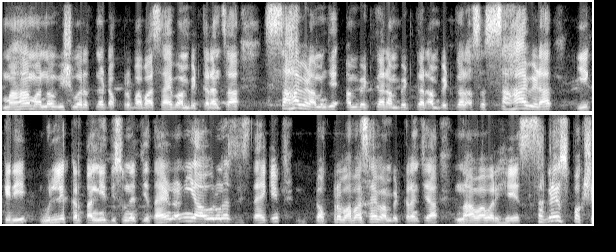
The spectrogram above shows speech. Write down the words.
महामानव विश्वरत्न डॉक्टर बाबासाहेब आंबेडकरांचा सहा वेळा म्हणजे आंबेडकर आंबेडकर आंबेडकर असं सहा वेळा एकेरी उल्लेख करताना दिसून येत आहे. आणि यावरूनच दिसत आहे की डॉक्टर बाबासाहेब आंबेडकरांच्या नावावर हे सगळेच पक्ष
